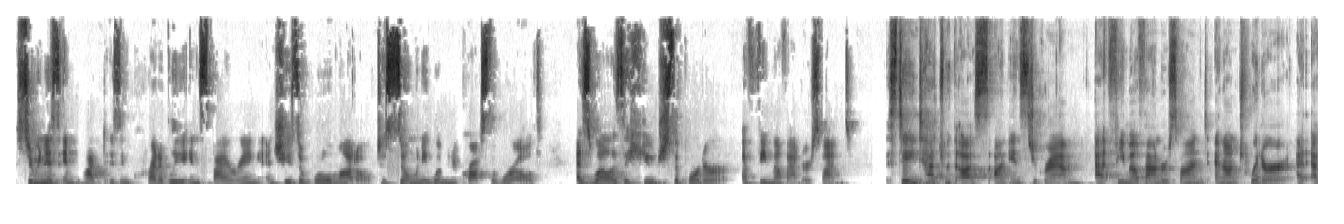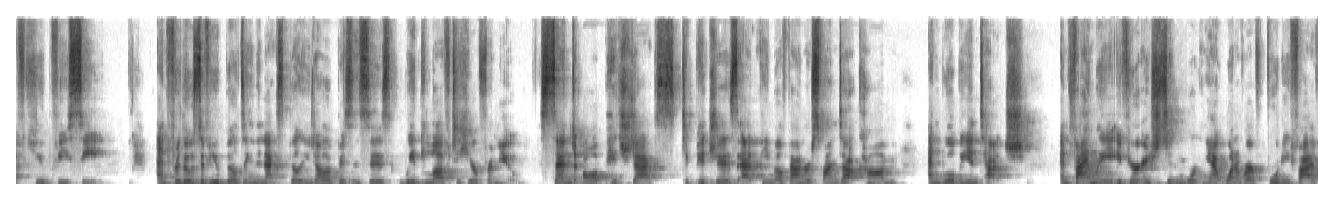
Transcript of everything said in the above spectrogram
Serena's impact is incredibly inspiring, and she's a role model to so many women across the world as well as a huge supporter of Female Founders Fund. Stay in touch with us on Instagram at Female Founders Fund and on Twitter at FCubedVC. And for those of you building the next billion dollar businesses, we'd love to hear from you. Send all pitch decks to pitches at femalefoundersfund.com and we'll be in touch. And finally, if you're interested in working at one of our 45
